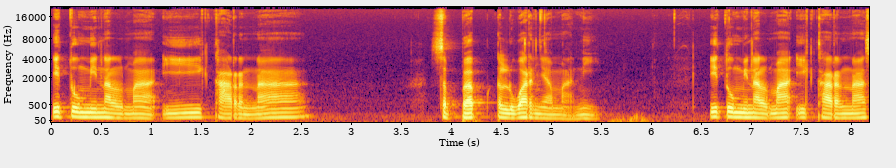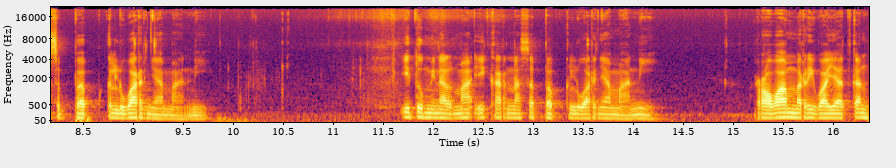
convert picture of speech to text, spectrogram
itu minal ma'i karena sebab keluarnya mani. Itu minal ma'i karena sebab keluarnya mani. Itu minal ma'i karena sebab keluarnya mani. Rawa meriwayatkan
